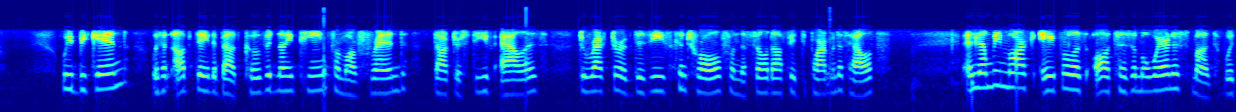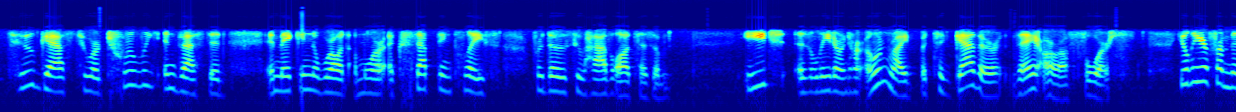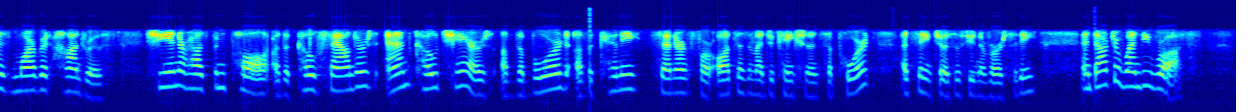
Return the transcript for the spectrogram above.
We begin with an update about COVID 19 from our friend, Dr. Steve Alles, Director of Disease Control from the Philadelphia Department of Health. And then we mark April as Autism Awareness Month with two guests who are truly invested in making the world a more accepting place for those who have autism. Each is a leader in her own right, but together they are a force. You'll hear from Ms. Margaret Hondros. She and her husband Paul are the co founders and co chairs of the board of the Kinney Center for Autism Education and Support at St. Joseph's University, and Dr. Wendy Ross,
